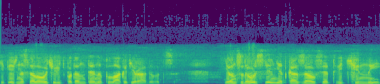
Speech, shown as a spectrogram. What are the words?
Теперь настала очередь Потантена плакать и радоваться. И он с удовольствием не отказался от ветчины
